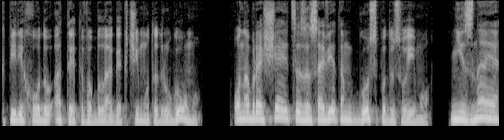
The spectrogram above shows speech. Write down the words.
к переходу от этого блага к чему-то другому, он обращается за советом к Господу своему, не зная,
